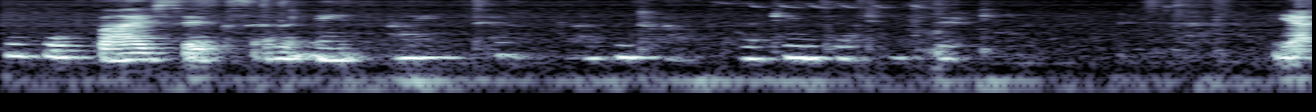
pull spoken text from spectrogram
four, four, five, six, seven, eight, nine, 10, 11, 12, 13, 14, 15. Yeah.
